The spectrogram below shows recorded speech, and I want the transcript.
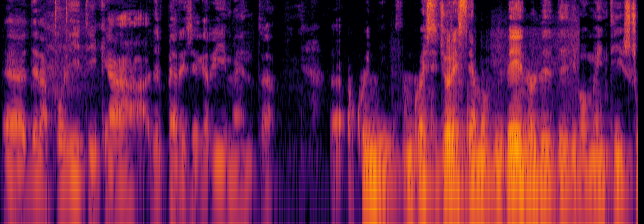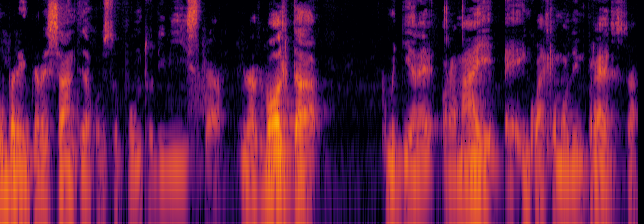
eh, della politica del Paris Agreement. Uh, quindi in questi giorni stiamo vivendo dei, dei momenti super interessanti da questo punto di vista. La svolta, come dire, oramai è in qualche modo impressa.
